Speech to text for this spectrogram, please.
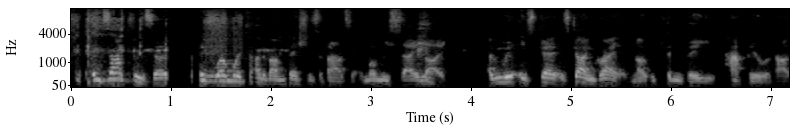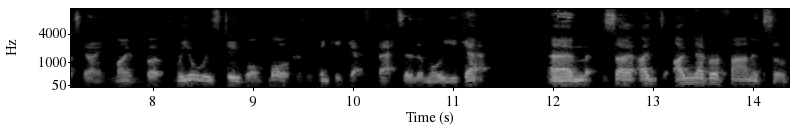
exactly. So I think when we're kind of ambitious about it, and when we say like, and we, it's go, it's going great. Like we couldn't be happier with how it's going at the moment, but we always do want more because we think it gets better the more you get. Um, so I, I'm never a fan of sort of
